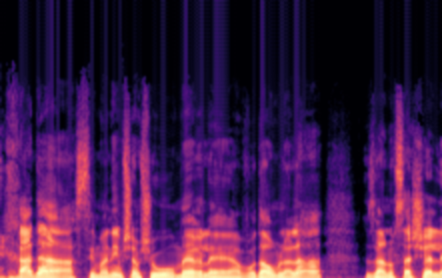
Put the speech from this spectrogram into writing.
אחד הסימנים שם שהוא אומר לעבודה אומללה, זה הנושא של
